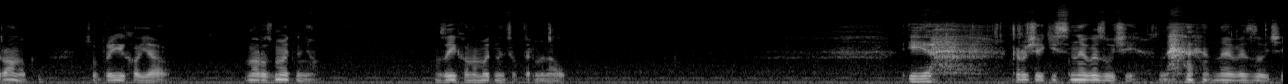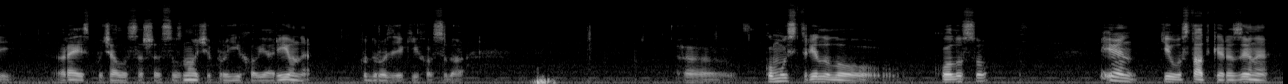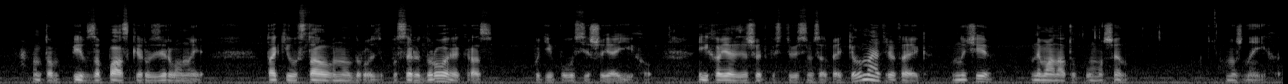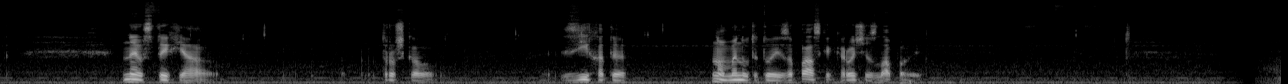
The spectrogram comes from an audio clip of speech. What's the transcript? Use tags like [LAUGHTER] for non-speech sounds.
ранок, що приїхав я на розмитнення. Заїхав на митницю в термінал. І, коротше, якийсь невезучий, [LAUGHS] невезучий рейс почалося ще все зночі. Проїхав я рівне по дорозі, як їхав сюди. Е, Комусь стрілило колесо, і він ті остатки резини, ну там пів запаски розірваної, так і оставив на дорозі. Посеред дороги, якраз по тій полосі, що я їхав. Їхав я зі швидкістю 85 км, так як вночі нема натовпу машин, можна їхати. Не встиг я трошки з'їхати, ну, минути тої запаски, коротше, злапав. її.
